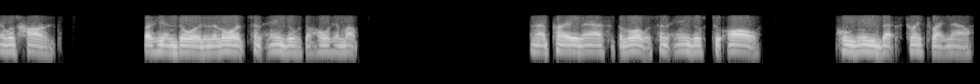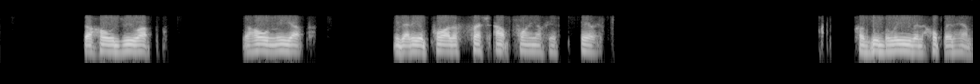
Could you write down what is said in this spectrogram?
It was hard. but he endured, and the Lord sent angels to hold him up. And I pray and ask that the Lord would send angels to all who need that strength right now to hold you up, to hold me up, and that He'll pour the fresh outpouring of His Spirit. Because we believe and hope in Him.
